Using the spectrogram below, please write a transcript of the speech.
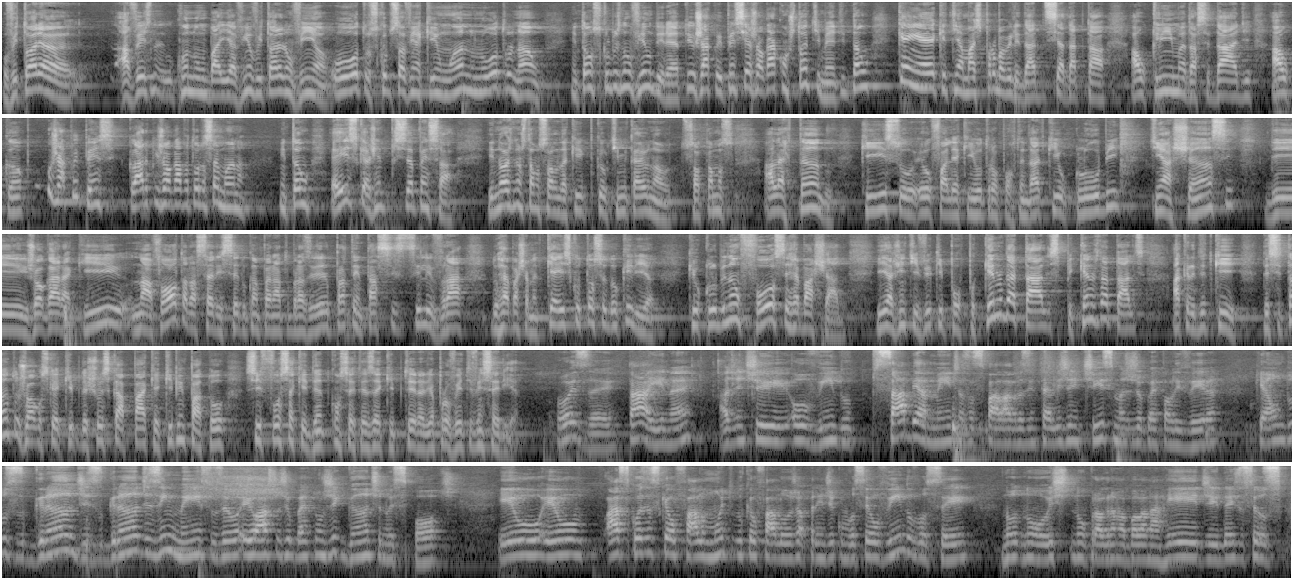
O Vitória a vez, quando um Bahia vinha, o Vitória não vinha. Ou outros clubes só vinham aqui um ano, no outro não. Então os clubes não vinham direto. E o Jacuipense ia jogar constantemente. Então, quem é que tinha mais probabilidade de se adaptar ao clima da cidade, ao campo? O Jacuipense. Claro que jogava toda semana. Então, é isso que a gente precisa pensar. E nós não estamos falando aqui porque o time caiu, não. Só estamos alertando que isso, eu falei aqui em outra oportunidade, que o clube tinha a chance de jogar aqui na volta da Série C do Campeonato Brasileiro para tentar se, se livrar do rebaixamento, que é isso que o torcedor queria, que o clube não fosse rebaixado. E a gente viu que por pequenos detalhes, pequenos detalhes, acredito que desse tantos jogos que a equipe deixou escapar, que a equipe empatou, se fosse aqui dentro, com certeza a equipe teria proveito e venceria. Pois é, tá aí, né? A gente ouvindo sabiamente essas palavras inteligentíssimas de Gilberto Oliveira, que é um dos grandes, grandes, imensos. Eu, eu acho o Gilberto um gigante no esporte. Eu, eu, as coisas que eu falo, muito do que eu falo hoje, aprendi com você, ouvindo você no, no, no programa Bola na Rede, desde os seus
